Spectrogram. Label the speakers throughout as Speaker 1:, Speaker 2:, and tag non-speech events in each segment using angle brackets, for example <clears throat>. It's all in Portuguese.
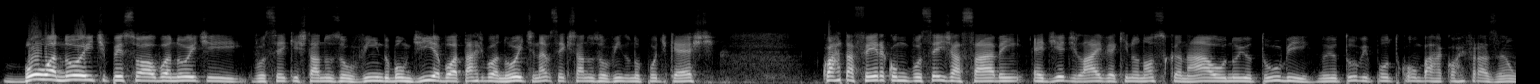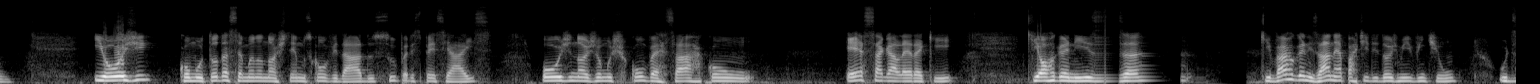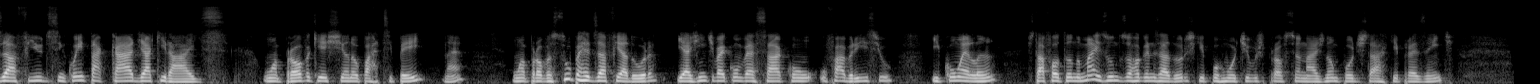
Speaker 1: Boa noite, pessoal. Boa noite, você que está nos ouvindo. Bom dia, boa tarde, boa noite, né? Você que está nos ouvindo no podcast. Quarta-feira, como vocês já sabem, é dia de live aqui no nosso canal, no YouTube, no youtube.com.br correfrazão. E hoje, como toda semana nós temos convidados super especiais, hoje nós vamos conversar com essa galera aqui que organiza, que vai organizar, né, a partir de 2021, o desafio de 50k de Aquiraz, uma prova que este ano eu participei, né? uma prova super desafiadora e a gente vai conversar com o Fabrício e com o Elan. Está faltando mais um dos organizadores que por motivos profissionais não pôde estar aqui presente,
